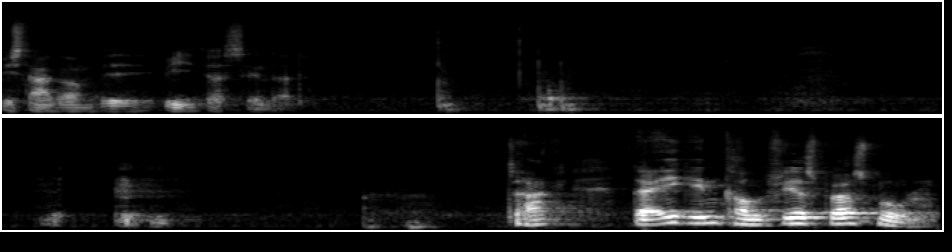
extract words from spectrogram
vi snakker om ved, ved idrætscenteret. Tak. Der er ikke indkommet flere spørgsmål.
